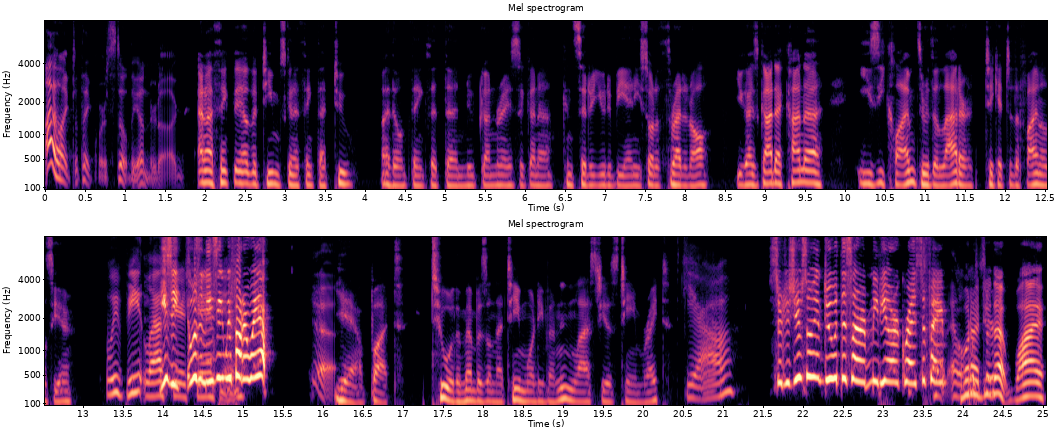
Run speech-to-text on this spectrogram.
I like to think we're still the underdog. and I think the other team's gonna think that too. I don't think that the Newt Gunrays are gonna consider you to be any sort of threat at all. You guys got a kind of easy climb through the ladder to get to the finals here. We beat last Easy. year's It wasn't easy. We fought our way up. Yeah. Yeah, but two of the members on that team weren't even in last year's team, right? Yeah. Sir, did you have something to do with this our meteoric rise to fame? Why would I do sir, that? Why?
